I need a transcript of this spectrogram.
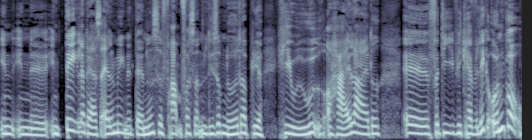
en, en, øh, en del af deres almene dannelse, frem for sådan ligesom noget, der bliver hivet ud og highlightet. Øh, fordi vi kan vel ikke undgå,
